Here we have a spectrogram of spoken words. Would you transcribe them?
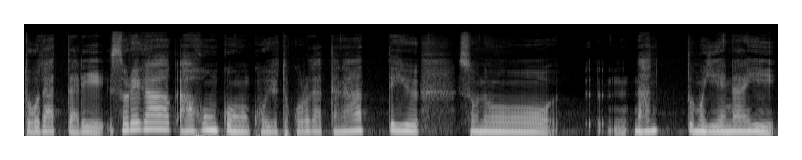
踏だったり、それが、あ、香港こういうところだったなっていう、その、なんとも言えない、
